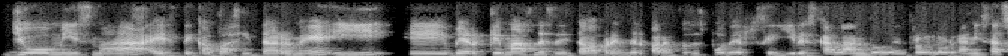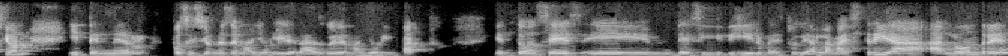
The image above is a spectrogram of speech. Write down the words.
yo misma este, capacitarme y eh, ver qué más necesitaba aprender para entonces poder seguir escalando dentro de la organización y tener posiciones de mayor liderazgo y de mayor impacto. Entonces, eh, decidí irme a estudiar la maestría a Londres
